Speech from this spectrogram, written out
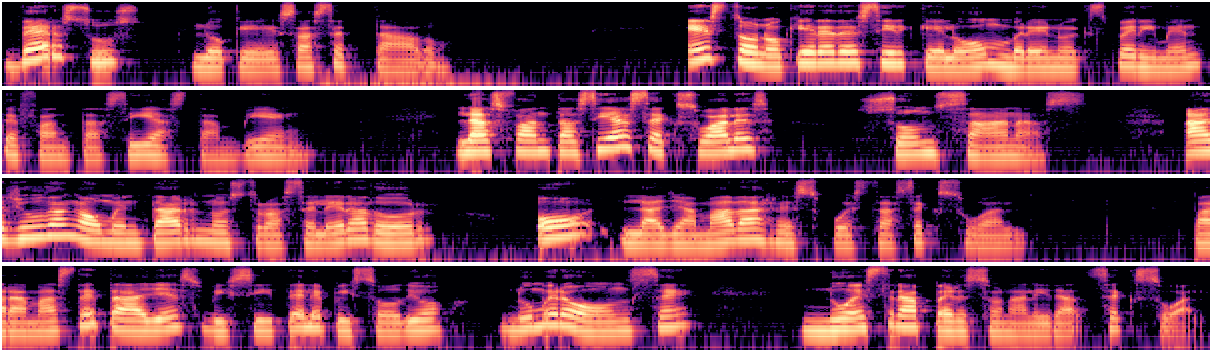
versus lo que es aceptado. Esto no quiere decir que el hombre no experimente fantasías también. Las fantasías sexuales son sanas, ayudan a aumentar nuestro acelerador o la llamada respuesta sexual. Para más detalles, visite el episodio número 11, Nuestra personalidad sexual.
